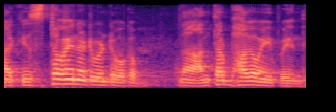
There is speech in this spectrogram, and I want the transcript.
నాకు ఇష్టమైనటువంటి ఒక నా అంతర్భాగం అయిపోయింది.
